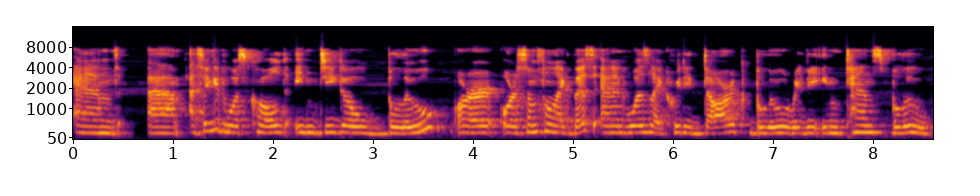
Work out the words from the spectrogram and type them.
and um, I think it was called Indigo Blue or or something like this, and it was like really dark blue, really intense blue.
